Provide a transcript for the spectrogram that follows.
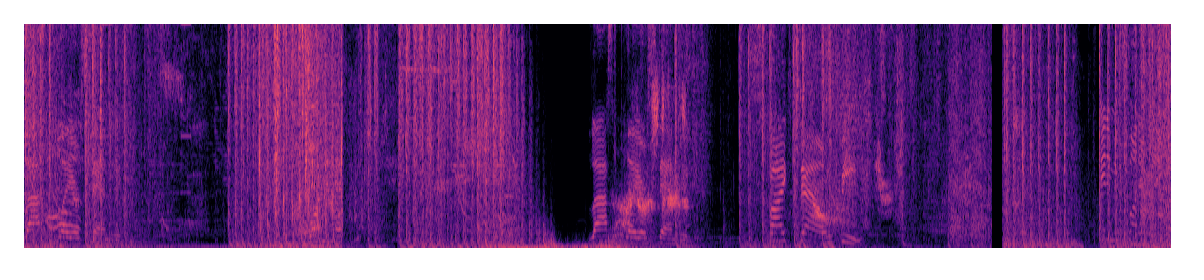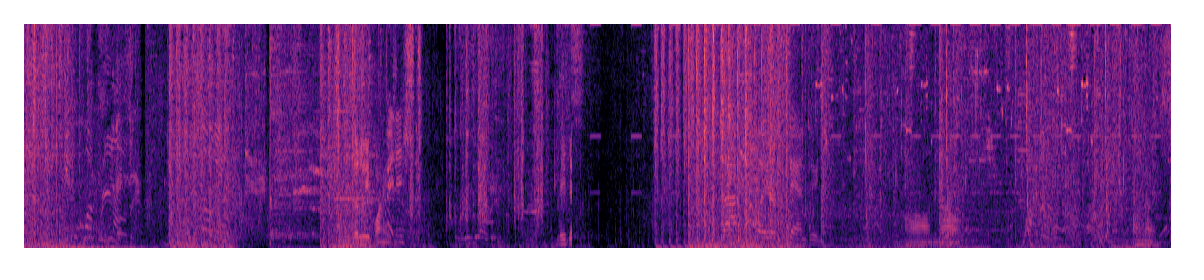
Last player standing. One en- Last player standing. Spike down B. Enemy spotted. One Reloading. Literally one. Finished. They just. Last player standing. Oh no. Oh nice.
